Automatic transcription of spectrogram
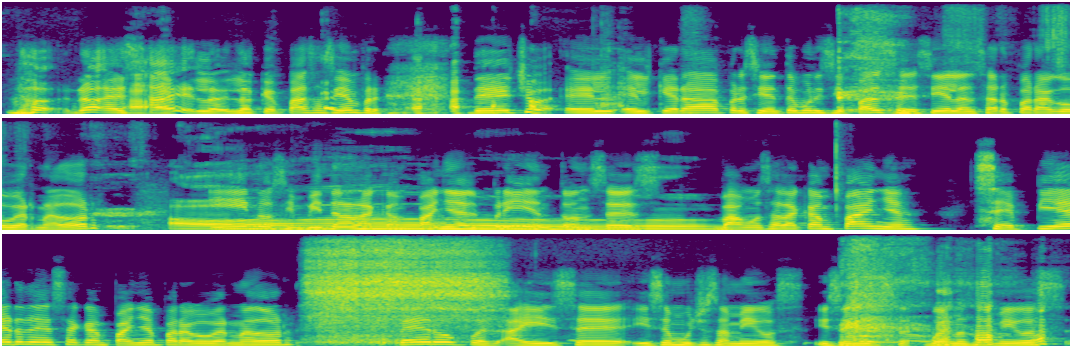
No, no, es Ah. lo que pasa siempre. De hecho, el, el que era presidente municipal se decide lanzar para gobernador y nos invitan a la campaña del PRI. Entonces, Oh. vamos a la campaña. Se pierde esa campaña para gobernador, pero pues ahí hice, hice muchos amigos, hice muchos buenos amigos.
